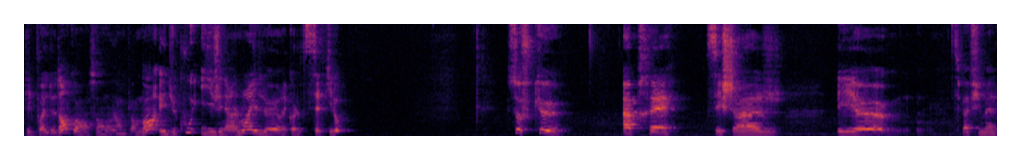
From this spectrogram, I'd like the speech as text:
Pile poil dedans, quoi, en soi, on est en Mm. plein dedans. Et du coup, il, généralement, il euh, récolte 7 kilos. Sauf que, après séchage et. euh, c'est pas fumage.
